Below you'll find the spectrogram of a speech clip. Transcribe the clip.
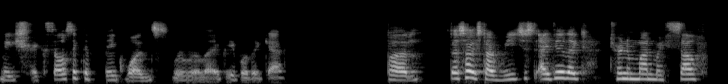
Matrix. That was like the big ones we were like able to get. But that's how I started. We just I did like turn them on myself,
